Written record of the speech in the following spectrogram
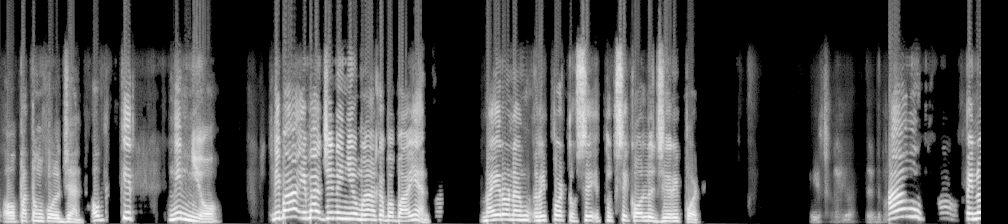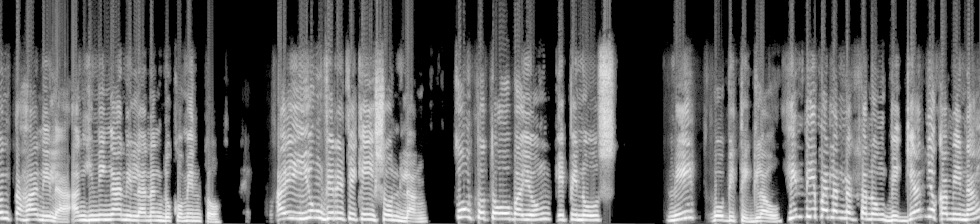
O patungkol diyan. O bakit ninyo, 'di ba? Imagine ninyo mga kababayan, mayroon ng report toxi- toxicology report. Ang pinuntahan nila, ang hininga nila ng dokumento ay yung verification lang kung totoo ba yung ipinost ni Bobby Tiglaw. Hindi man lang nagtanong, bigyan nyo kami ng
